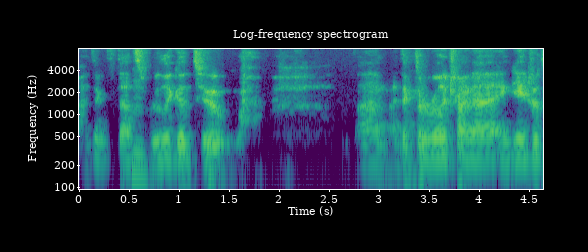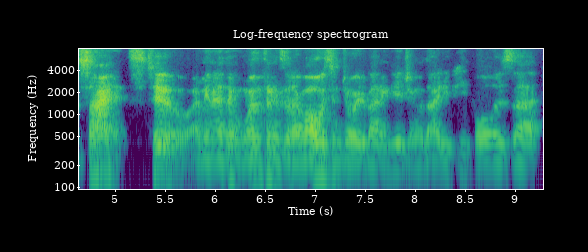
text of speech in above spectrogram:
I think that's mm. really good too. Um, I think they're really trying to engage with science too. I mean, I think one of the things that I've always enjoyed about engaging with ID people is that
